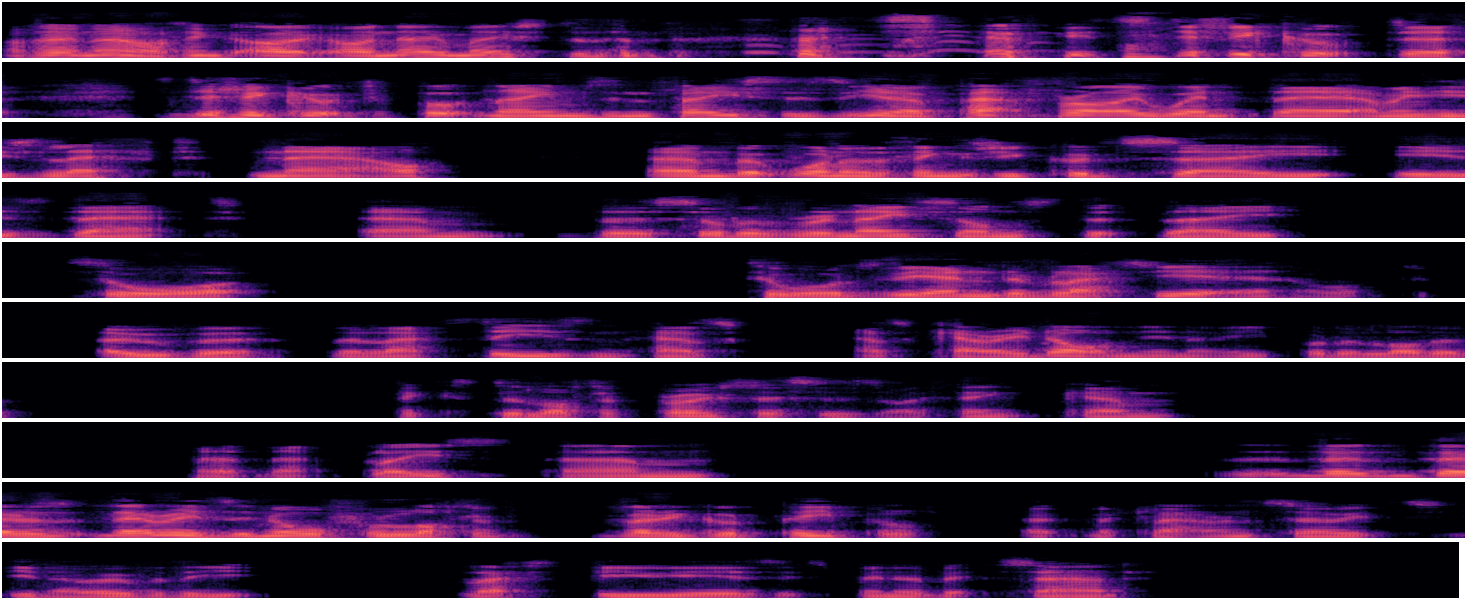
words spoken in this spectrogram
I don't know. I think I, I know most of them, so it's difficult to it's difficult to put names and faces. You know, Pat Fry went there. I mean, he's left now, um, but one of the things you could say is that um, the sort of renaissance that they saw towards the end of last year or over the last season has has carried on. You know, he put a lot of fixed a lot of processes. I think um, at that place. Um, there, there's there is an awful lot of very good people at McLaren. So it's you know over the last few years it's been a bit sad.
